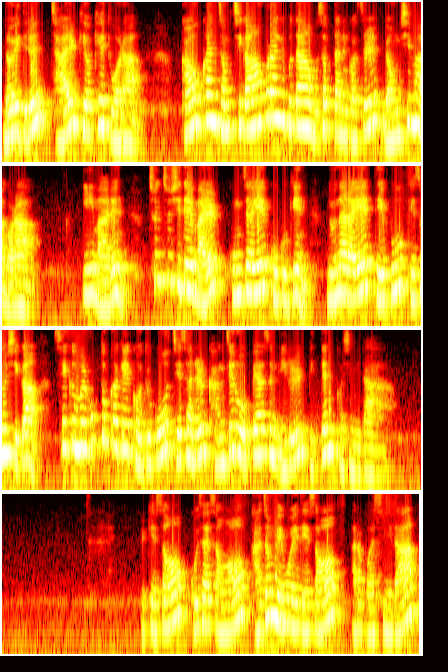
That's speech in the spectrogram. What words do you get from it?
너희들은 잘 기억해 두어라. 가혹한 정치가 호랑이보다 무섭다는 것을 명심하거라. 이 말은 춘추시대 말 공자의 고국인 노나라의 대부 개손씨가 세금을 혹독하게 거두고 재산을 강제로 빼앗은 일을 빗댄 것입니다. 이렇게 해서 고사성어 가정맹호에 대해서 알아보았습니다.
